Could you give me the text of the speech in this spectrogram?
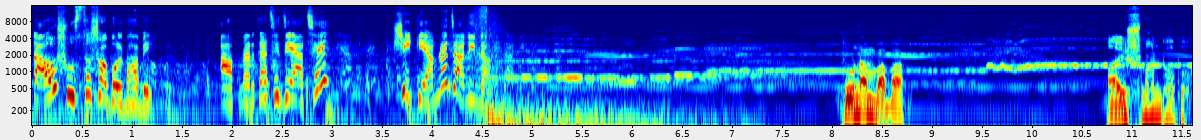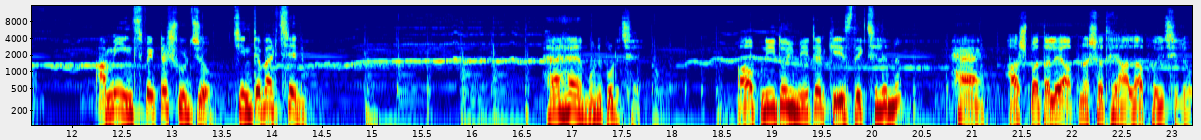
তাও সুস্থ সবল ভাবে আপনার কাছে যে আছে সে কি আমরা জানি না। প্রণাম বাবা। আয়ুষ্মান ভব আমি ইন্সপেক্টর সূর্য চিনতে পারছেন? হ্যাঁ হ্যাঁ মনে পড়েছে। আপনি তো ওই মেয়েটার কেস দেখছিলেন না? হ্যাঁ। হাসপাতালে আপনার সাথে আলাপ হয়েছিল।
